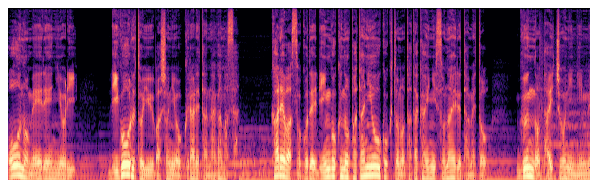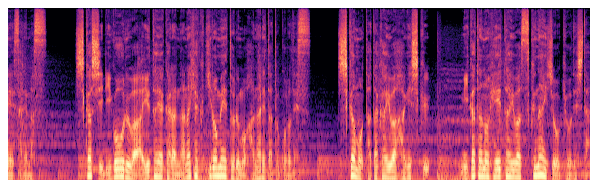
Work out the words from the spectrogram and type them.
王の命令によりリゴールという場所に送られた長政。彼はそこで隣国のパタニ王国との戦いに備えるためと軍の隊長に任命されます。しかしリゴールはアユタヤから 700km も離れたところです。しかも戦いは激しく味方の兵隊は少ない状況でした。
